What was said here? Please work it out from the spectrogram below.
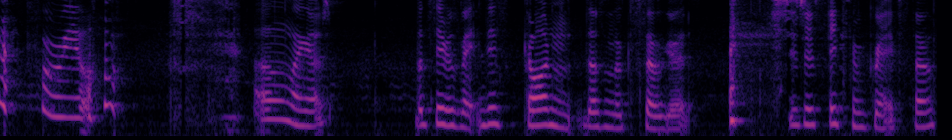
For real. oh my gosh. But seriously, this garden doesn't look so good. she should fix some grapes though.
